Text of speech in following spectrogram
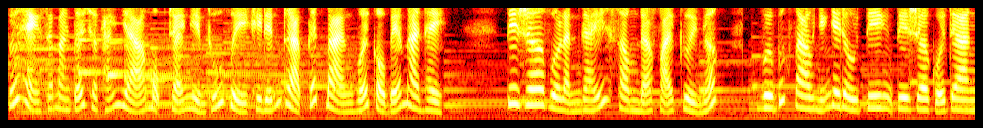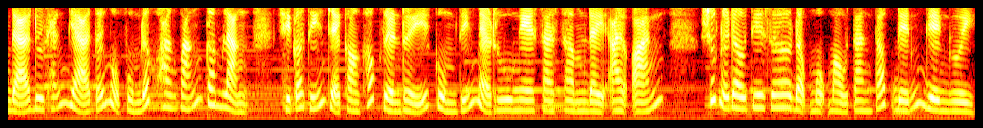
hứa hẹn sẽ mang tới cho khán giả một trải nghiệm thú vị khi đến rạp kết bạn với cậu bé ma này. Teaser vừa lạnh gáy xong đã phải cười ngất. Vừa bước vào những giây đầu tiên, teaser của Trang đã đưa khán giả tới một vùng đất hoang vắng câm lặng. Chỉ có tiếng trẻ con khóc rền rỉ cùng tiếng mẹ ru nghe xa xăm đầy ai oán. Suốt nửa đầu teaser đọc một màu tan tóc đến ghê người.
